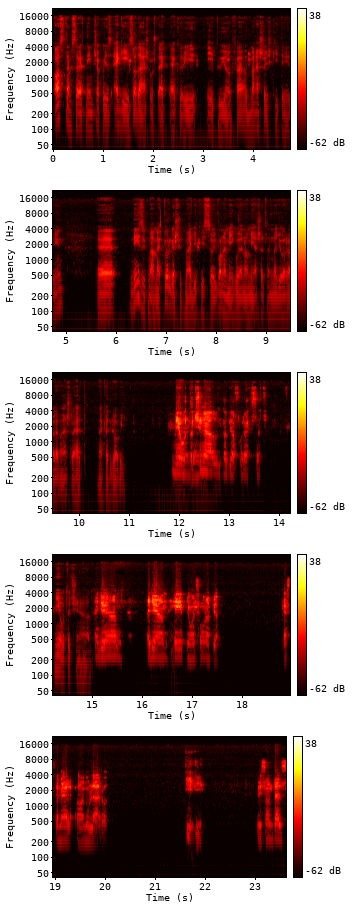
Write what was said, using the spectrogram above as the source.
azt nem szeretném csak, hogy az egész adás most e, e köré épüljön fel, hogy másra is kitérjünk. E, nézzük már meg, pörgessük már együtt vissza, hogy van-e még olyan, ami esetleg nagyon releváns lehet neked, Gabi. Mióta csinálod, Gabi, a Forexet? Mióta csinálod? Egy olyan, egy olyan 7-8 hónapja kezdtem el a nulláról. Ihi. Viszont ez,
